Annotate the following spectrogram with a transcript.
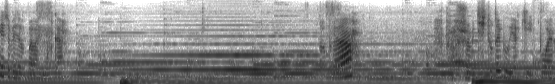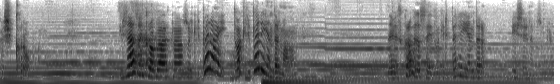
I sobie wybrałem. Żeby gdzieś tutaj był jaki, była jakaś krowa. I Znalazłem krowę, znalazłem creepera i dwa creepery i endermana. Zamiast krowy dostaję dwa creepery i ender... jeszcze jednego zombiaka.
